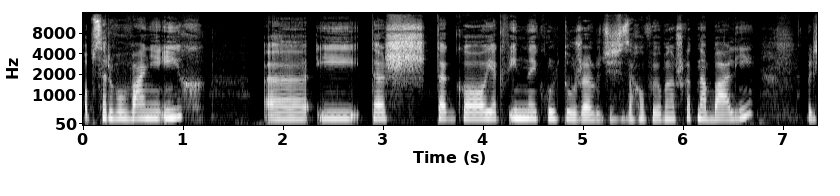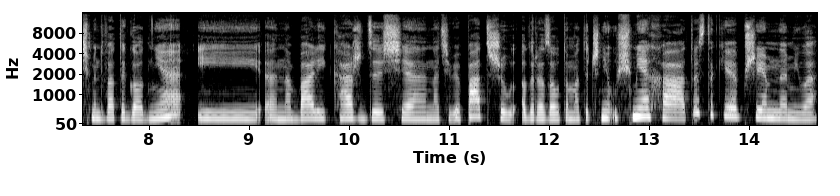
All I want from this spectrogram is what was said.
obserwowanie ich, E, i też tego, jak w innej kulturze ludzie się zachowują. Bo na przykład na Bali byliśmy dwa tygodnie i e, na Bali każdy się na ciebie patrzył, od razu automatycznie uśmiecha. To jest takie przyjemne, miłe.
